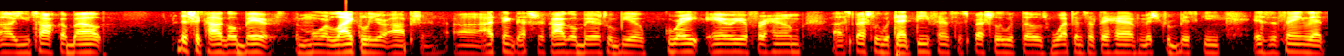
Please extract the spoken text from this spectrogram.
Uh, you talk about the Chicago Bears, the more likelier option. Uh, I think that Chicago Bears would be a great area for him, uh, especially with that defense, especially with those weapons that they have. Mitch Trubisky is the thing that's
